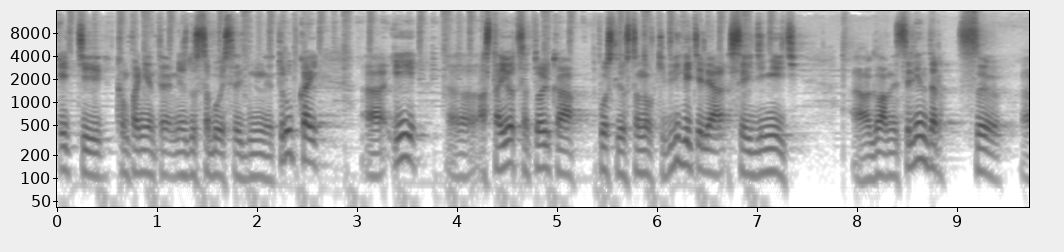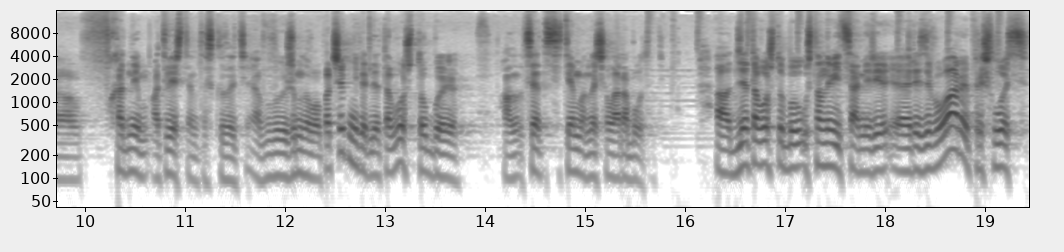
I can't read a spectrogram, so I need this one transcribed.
эти компоненты между собой соединены трубкой, э, и э, остается только после установки двигателя соединить главный цилиндр с э, входным отверстием, так сказать, выжимного подшипника для того, чтобы вся эта система начала работать. А для того, чтобы установить сами э, резервуары, пришлось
